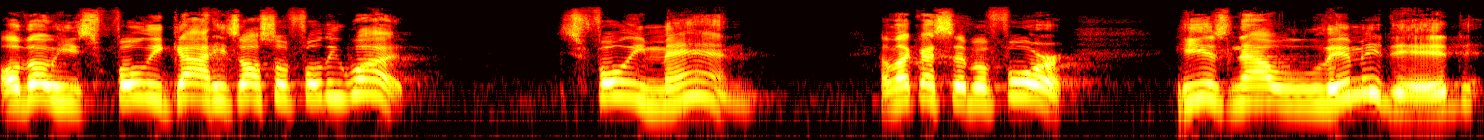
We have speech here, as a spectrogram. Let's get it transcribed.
although he's fully God, he's also fully what? He's fully man. And like I said before, he is now limited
